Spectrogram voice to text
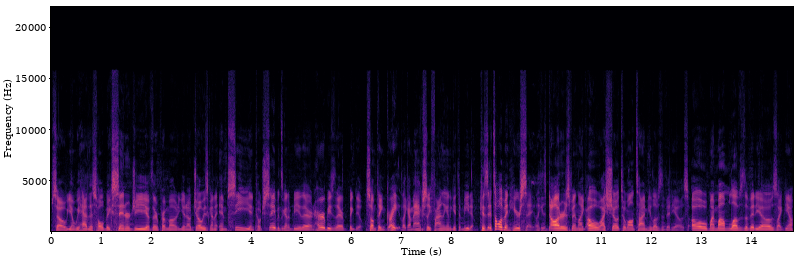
So you know we had this whole big synergy of their promoting. You know Joey's going to MC and Coach Saban's going to be there and Herbie's there. Big deal. Something great. Like I'm actually finally going to get to meet him because it's all been hearsay. Like his daughter's been like, oh, I show it to him all the time. He loves the videos. Oh, my mom loves the videos. Like you know,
